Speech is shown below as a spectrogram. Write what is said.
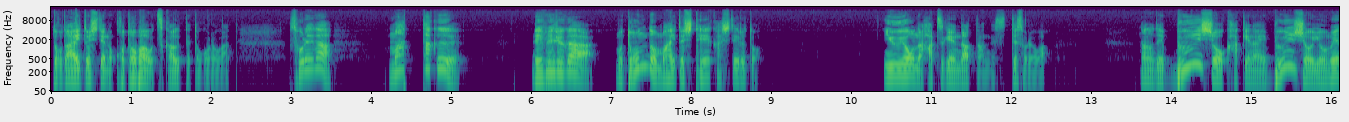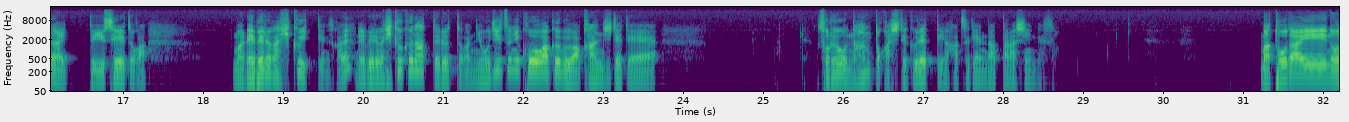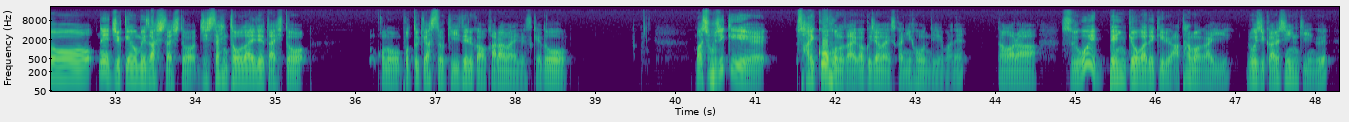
土台としての言葉を使うってところがそれが全くレベルがもうどんどん毎年低下してるというような発言だったんですってそれは。なので文章を書けない文章を読めないっていう生徒がまあレベルが低いっていうんですかねレベルが低くなってるっていうのが如実に工学部は感じててそれを何とかしてくれっていう発言だったらしいんですよ。まあ、東大のね、受験を目指した人、実際に東大出た人、このポッドキャストを聞いてるかわからないですけど、まあ正直、最高峰の大学じゃないですか、日本で言えばね。だから、すごい勉強ができる、頭がいい、ロジカルシンキング。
